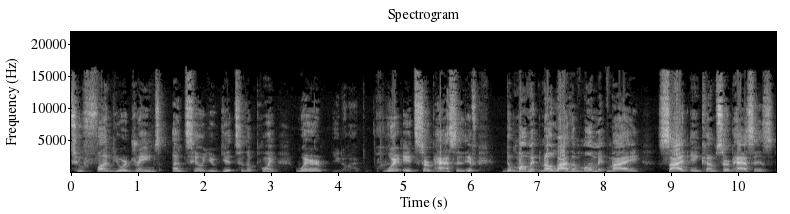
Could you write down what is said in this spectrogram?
to fund your dreams until you get to the point where you don't have to where it surpasses. If the moment, no lie, the moment my side income surpasses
